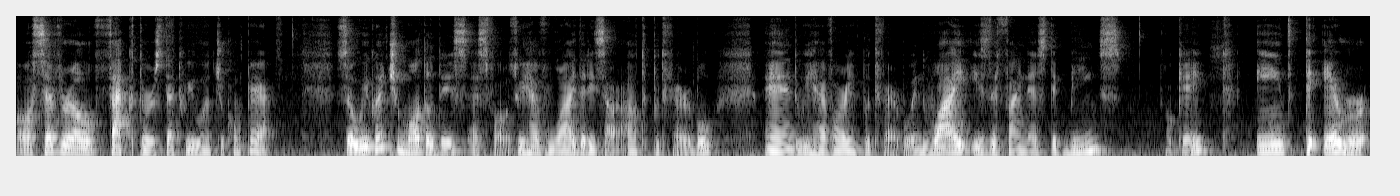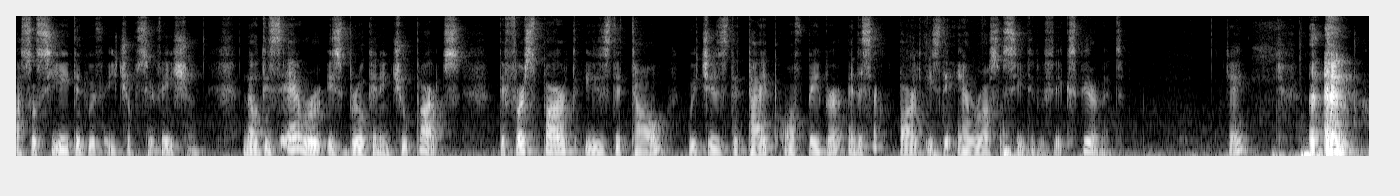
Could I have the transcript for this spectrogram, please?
or several factors that we want to compare. So we're going to model this as follows. We have y, that is our output variable, and we have our input variable. And y is defined as the means, okay, and the error associated with each observation. Now this error is broken in two parts. The first part is the tau, which is the type of paper, and the second part is the error associated with the experiment. Okay.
